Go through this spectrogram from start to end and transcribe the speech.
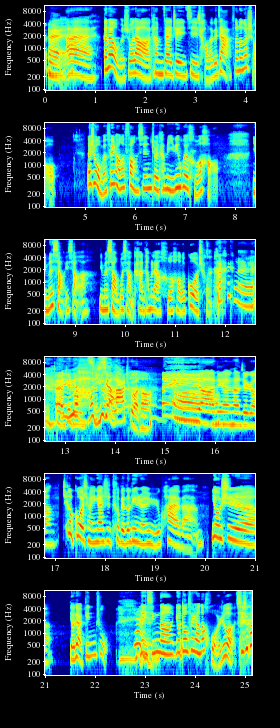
哎哎，刚才我们说到啊，他们在这一季吵了个架，分了个手，但是我们非常的放心，就是他们一定会和好。你们想一想啊，你们想不想看他们俩和好的过程？哎，这种极限拉扯呢？哎呀，你看看这个这个过程应该是特别的令人愉快吧？又是。有点盯住，内心呢又都非常的火热。其实彼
